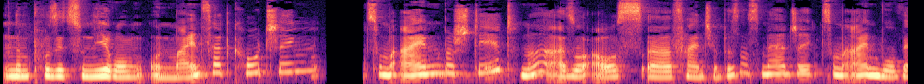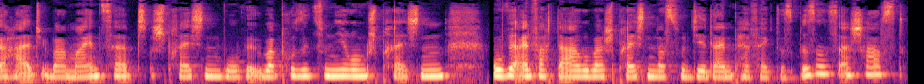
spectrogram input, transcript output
einem Positionierung und Mindset-Coaching zum einen besteht, ne? also aus äh, Find Your Business Magic zum einen, wo wir halt über Mindset sprechen, wo wir über Positionierung sprechen, wo wir einfach darüber sprechen, dass du dir dein perfektes Business erschaffst.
